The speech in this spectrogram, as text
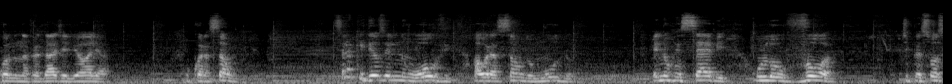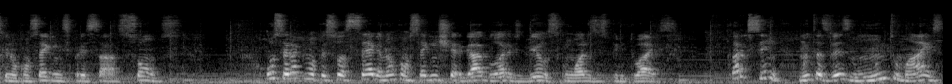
Quando na verdade ele olha o coração? Será que Deus ele não ouve a oração do mudo? Ele não recebe o louvor de pessoas que não conseguem expressar sons? Ou será que uma pessoa cega não consegue enxergar a glória de Deus com olhos espirituais? Claro que sim, muitas vezes muito mais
